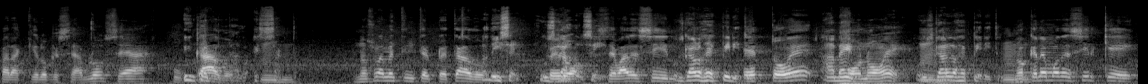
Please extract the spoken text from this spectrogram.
para que lo que se habló sea juzgado. Exacto. No solamente interpretado, Lo dice, juzgado, pero sí. se va a decir Juzgar los espíritus. esto es Amén. o no es. Juzgar los espíritus. No queremos decir que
